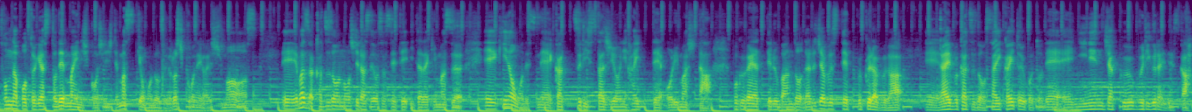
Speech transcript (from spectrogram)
そんなポッドキャストで毎日更新してます。今日もどうぞよろしくお願いします、えー、まずは活動のお知らせをさせていただきます、え昨日もですねがっつりスタジオに入っておりました僕がやってるバンドダルジャブステップクラブが、えライブ活動再開ということで、え2年弱ぶりぐらいですか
